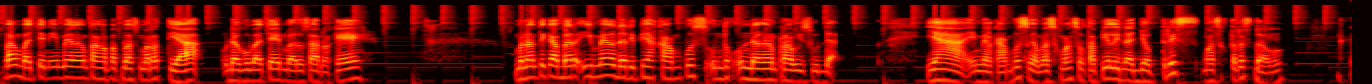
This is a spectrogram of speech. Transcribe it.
Bang bacain email yang tanggal 14 Maret ya. Udah gue bacain barusan, oke? Okay? Menanti kabar email dari pihak kampus untuk undangan prawisuda. Ya, email kampus nggak masuk-masuk, tapi Lina Jobtris masuk terus dong.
